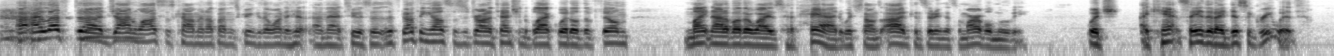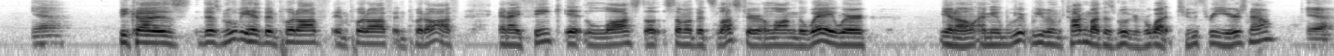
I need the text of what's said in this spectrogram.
I, I left uh, John Wass's comment up on the screen because I wanted to hit on that too. It says, if nothing else, this has drawn attention to Black Widow, the film might not have otherwise have had, which sounds odd considering it's a Marvel movie, which I can't say that I disagree with Yeah. because this movie has been put off and put off and put off, and I think it lost uh, some of its luster along the way. Where, you know, I mean, we've been talking about this movie for what two, three years now. Yeah.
